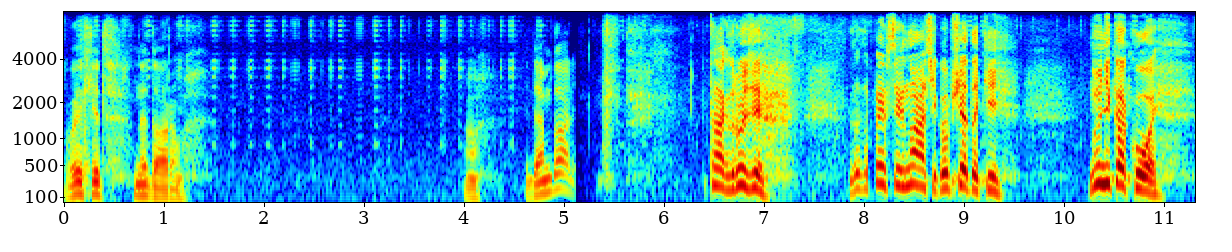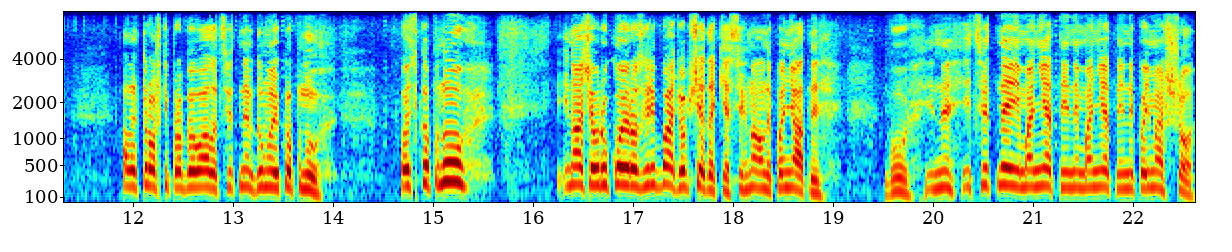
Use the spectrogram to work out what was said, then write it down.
вихід недаром. О, йдемо далі. Так, друзі, зацепив сигнальчик, взагалі такий, ну нікакой. Але трошки пробивало цвітним, думаю, копну. Ось копнув і почав рукою розгрібати. Взагалі таке сигнал непонятний був. І, не, і цвітний, і монетний, і не монетний, і не поймеш що.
